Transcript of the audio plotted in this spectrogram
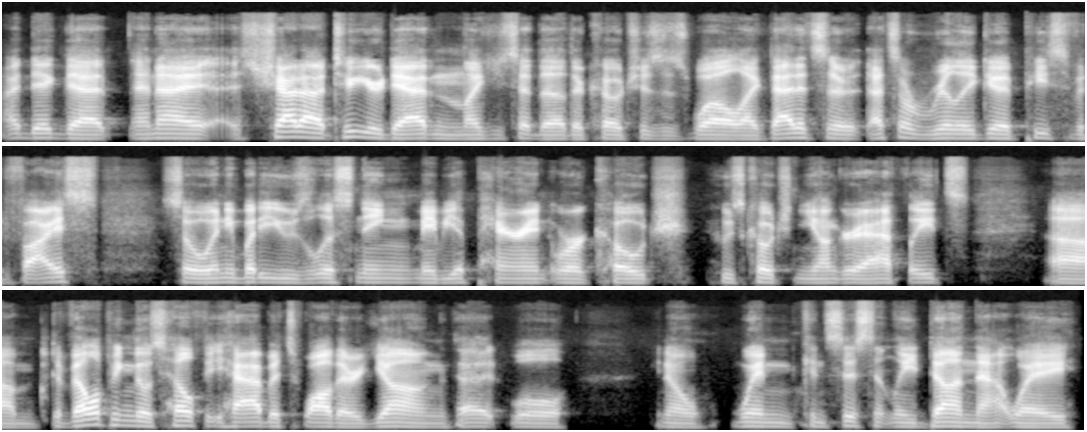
I dig that, and I shout out to your dad and, like you said, the other coaches as well. Like that, it's a that's a really good piece of advice. So anybody who's listening, maybe a parent or a coach who's coaching younger athletes, um, developing those healthy habits while they're young, that will, you know, when consistently done that way,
